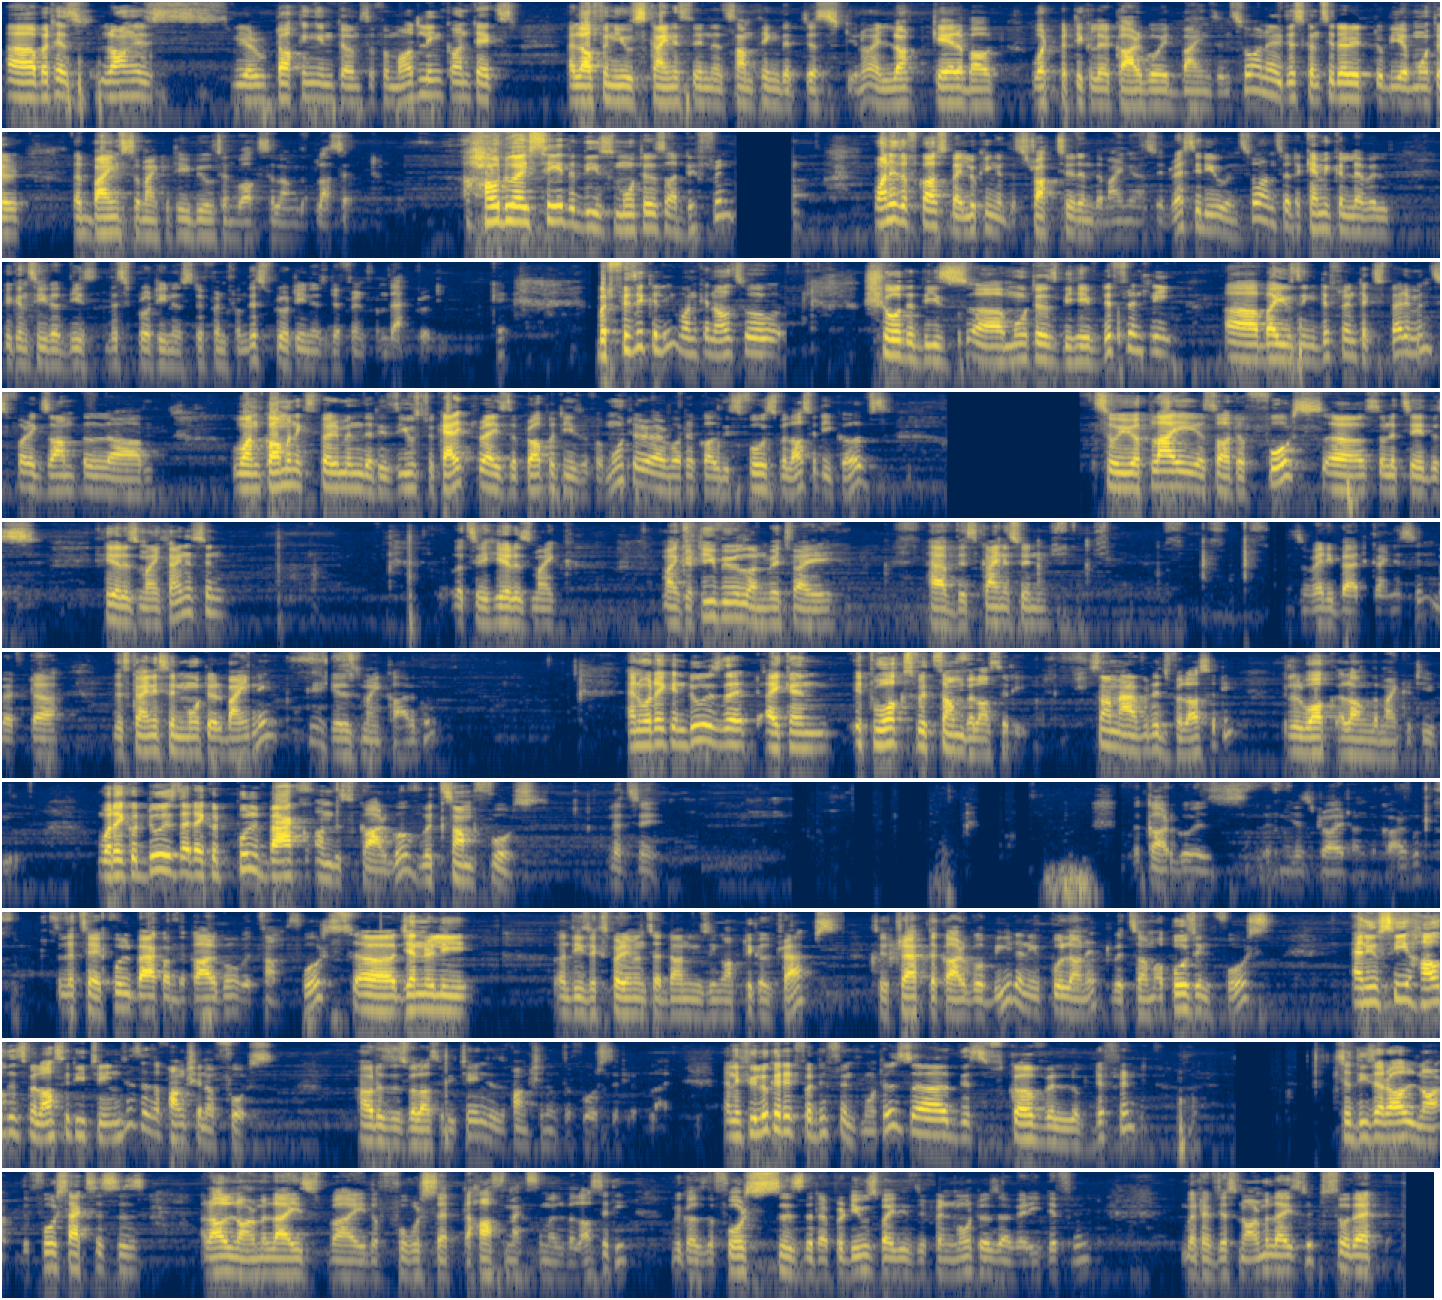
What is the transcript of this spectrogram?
uh, but as long as we are talking in terms of a modeling context I will often use kinesin as something that just you know I will not care about what particular cargo it binds and so on I will just consider it to be a motor that binds to microtubules and walks along the plus end. How do I say that these motors are different? One is of course by looking at the structure and the amino acid residue and so on. So, at a chemical level you can see that these this protein is different from this protein is different from that protein. Okay. But physically one can also show that these uh, motors behave differently uh, by using different experiments. For example, uh, one common experiment that is used to characterize the properties of a motor are what are called these force velocity curves. So, you apply a sort of force. Uh, so, let us say this here is my kinesin, let us say here is my microtubule on which I have this kinesin. It's a very bad kinesin, but uh, this kinesin motor binding. Okay, here is my cargo. And what I can do is that I can it walks with some velocity, some average velocity. It will walk along the microtubule. What I could do is that I could pull back on this cargo with some force. Let us say the cargo is let me just draw it on the cargo. So, let us say I pull back on the cargo with some force uh, generally these experiments are done using optical traps. So, you trap the cargo bead and you pull on it with some opposing force and you see how this velocity changes as a function of force. How does this velocity change as a function of the force that you apply. And if you look at it for different motors uh, this curve will look different. So, these are all not the force axes are all normalized by the force at the half maximal velocity because the forces that are produced by these different motors are very different, but I have just normalized it. So, that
